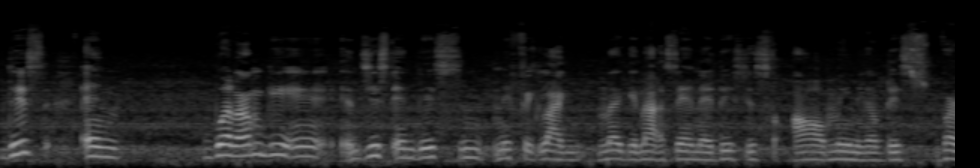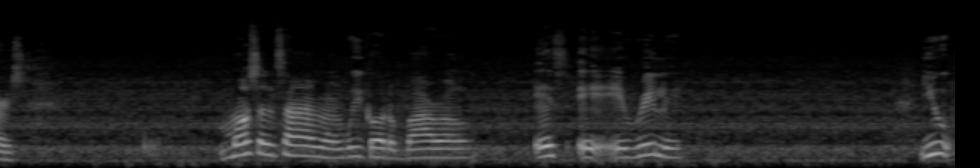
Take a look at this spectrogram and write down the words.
this and what I'm getting just in this significant, like, nugget, not saying that this is all meaning of this verse. Most of the time when we go to borrow, it's it, it really you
